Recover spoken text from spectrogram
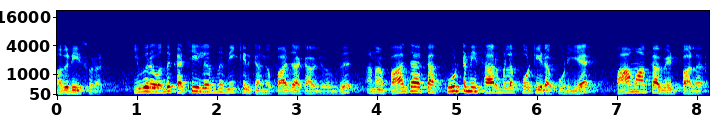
மகுடீஸ்வரன் இவரை வந்து கட்சியிலிருந்து நீக்கியிருக்காங்க பாஜகவிலிருந்து. ஆனால் பாஜக கூட்டணி சார்பில் போட்டியிடக்கூடிய பாமக வேட்பாளர்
